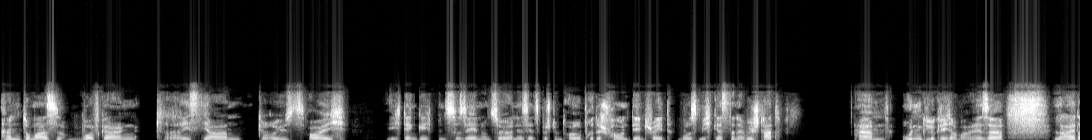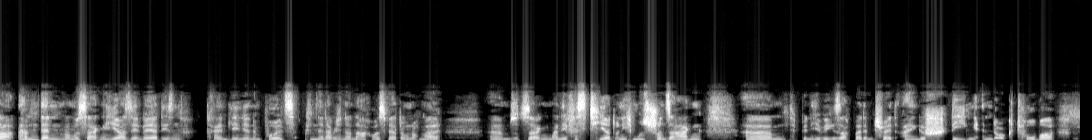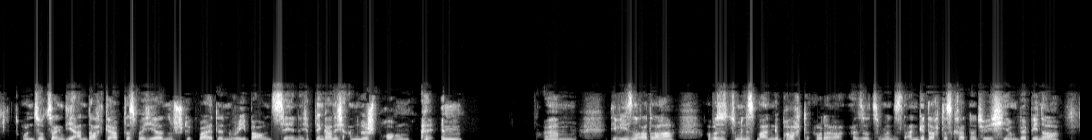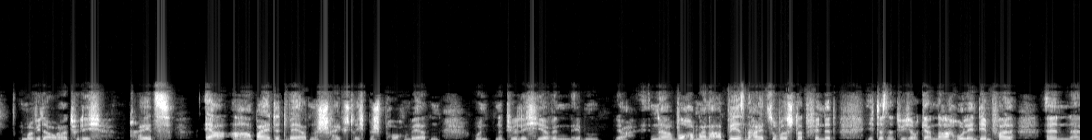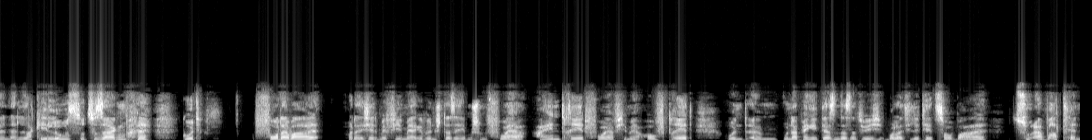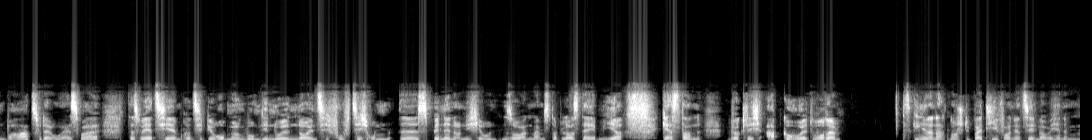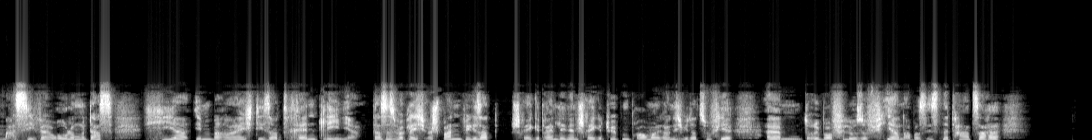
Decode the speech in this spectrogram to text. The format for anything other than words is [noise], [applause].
[clears throat] Thomas, Wolfgang, Christian, grüßt euch. Ich denke, ich bin zu sehen und zu hören. Ihr seht bestimmt eure British Found, den Trade, wo es mich gestern erwischt hat. Ähm, unglücklicherweise leider, [clears throat] denn man muss sagen, hier sehen wir ja diesen Trendlinienimpuls. [clears throat] Den habe ich in der Nachauswertung nochmal ähm, sozusagen manifestiert. Und ich muss schon sagen, ähm, ich bin hier, wie gesagt, bei dem Trade eingestiegen Ende Oktober und sozusagen die Andacht gehabt, dass wir hier ein Stück weit einen Rebound sehen. Ich habe den gar nicht angesprochen [clears throat] im ähm, Devisenradar, aber es ist zumindest mal angebracht oder also zumindest angedacht, dass gerade natürlich hier im Webinar immer wieder auch natürlich Trades erarbeitet werden, Schrägstrich besprochen werden und natürlich hier, wenn eben ja in der Woche meiner Abwesenheit sowas stattfindet, ich das natürlich auch gern nachhole. In dem Fall ein, ein, ein Lucky Lose sozusagen, [laughs] weil gut vor der Wahl oder ich hätte mir viel mehr gewünscht, dass er eben schon vorher eindreht, vorher viel mehr aufdreht und ähm, unabhängig dessen, dass natürlich Volatilität zur Wahl zu erwarten war zu der US-Wahl, dass wir jetzt hier im Prinzip hier oben irgendwo um die 0,9050 rum äh, und nicht hier unten so an meinem Stop-Loss, der eben hier gestern wirklich abgeholt wurde. Es ging in der Nacht noch ein Stück weit tiefer und jetzt sehen wir aber hier eine massive Erholung und das hier im Bereich dieser Trendlinie. Das ist wirklich spannend. Wie gesagt, schräge Trendlinien, schräge Typen, brauchen wir gar nicht wieder zu viel ähm, drüber philosophieren. Aber es ist eine Tatsache,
